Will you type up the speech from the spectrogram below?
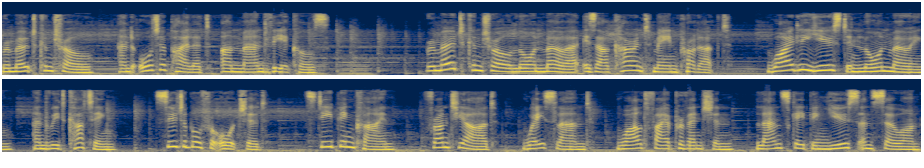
remote control and autopilot unmanned vehicles. Remote control lawn mower is our current main product, widely used in lawn mowing and weed cutting, suitable for orchard, steep incline, front yard, wasteland, wildfire prevention, landscaping use and so on.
